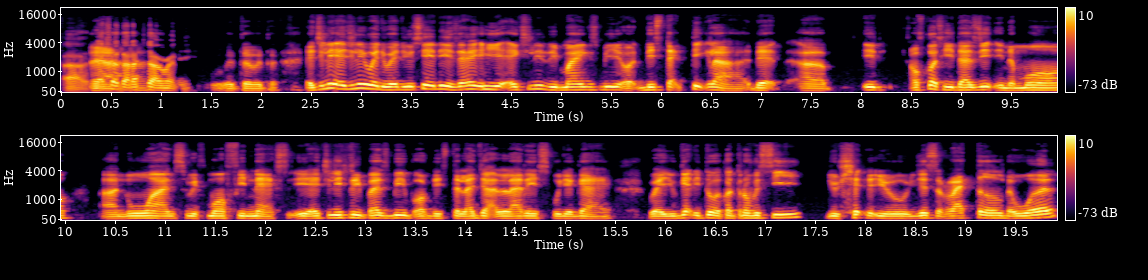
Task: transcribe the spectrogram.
Ah, dahsyat tak Yeah. dahsyat Ahmad ni. Betul betul. Actually actually when when you say this, eh, he actually reminds me of this tactic lah that uh it of course he does it in a more uh, nuance with more finesse. It actually reminds me of this telajak laris punya guy where you get into a controversy, you sh- you just rattle the world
